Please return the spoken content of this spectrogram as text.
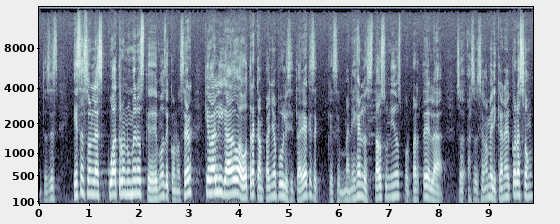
Entonces, esas son las cuatro números que debemos de conocer, que va ligado a otra campaña publicitaria que se, que se maneja en los Estados Unidos por parte de la So- Asociación Americana del Corazón,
